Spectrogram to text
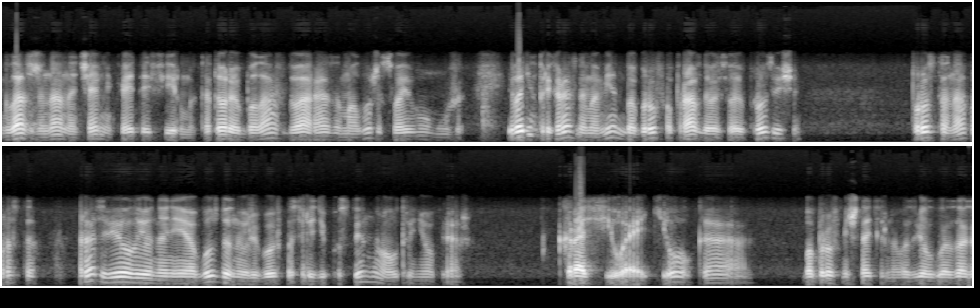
глаз жена начальника этой фирмы, которая была в два раза моложе своего мужа. И в один прекрасный момент Бобров, оправдывая свое прозвище, просто-напросто развел ее на необузданную любовь посреди пустынного утреннего пляжа. «Красивая телка!» Бобров мечтательно возвел глаза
